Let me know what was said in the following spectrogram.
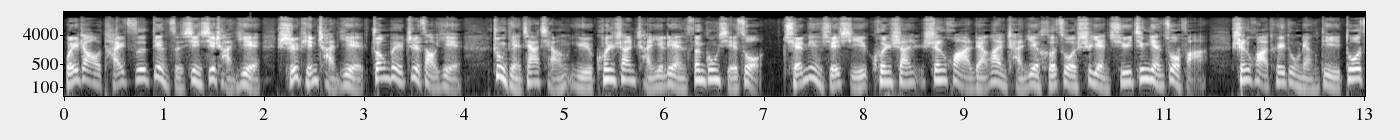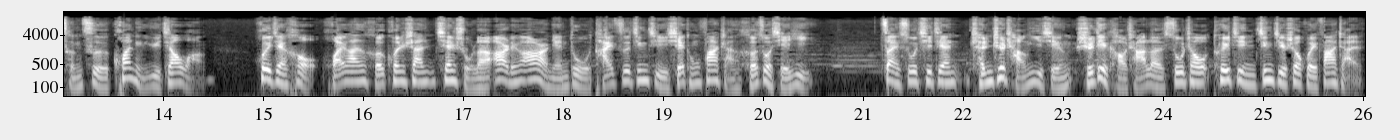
围绕台资电子信息产业、食品产业、装备制造业，重点加强与昆山产业链分工协作，全面学习昆山深化两岸产业合作试验区经验做法，深化推动两地多层次宽领域交往。”会见后，淮安和昆山签署了二零二二年度台资经济协同发展合作协议。在苏期间，陈之常一行实地考察了苏州推进经济社会发展，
